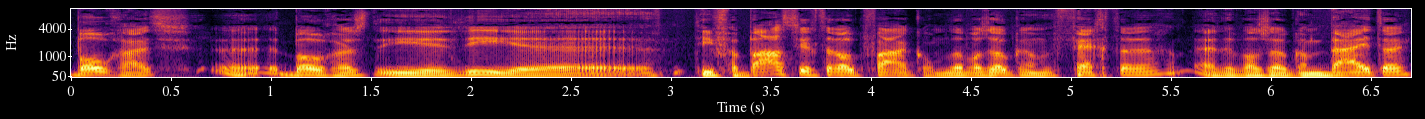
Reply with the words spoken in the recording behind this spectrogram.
Bogaerts, uh, Bogaerts die, die, uh, die verbaast zich er ook vaak om. Dat was ook een vechter en dat was ook een bijter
